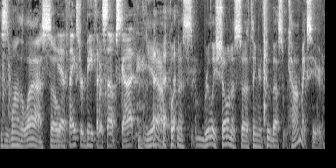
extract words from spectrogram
this is one of the last. So Yeah, thanks for beefing us up, Scott. yeah, putting us really showing us a thing or two about some comics here.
